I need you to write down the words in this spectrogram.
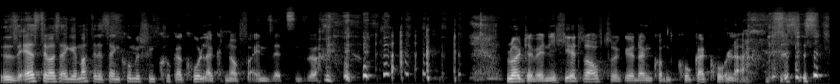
Das Erste, was er gemacht hat, ist einen komischen Coca-Cola-Knopf einsetzen. So. Leute, wenn ich hier drauf drücke, dann kommt Coca-Cola. Das ist,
